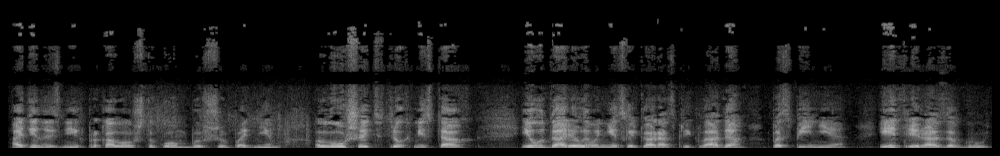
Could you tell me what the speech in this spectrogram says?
один из них проколол штыком бывшую под ним лошадь в трех местах и ударил его несколько раз прикладом по спине и три раза в грудь,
